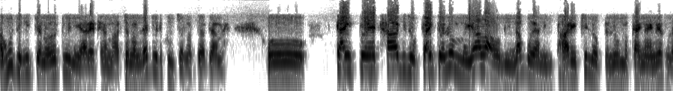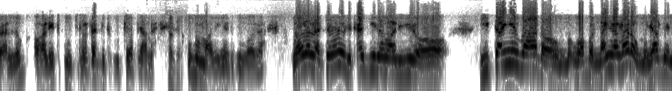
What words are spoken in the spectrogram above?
အခုဒီနေ့ကျွန်တော်တို့တွေ့နေရတဲ့အထက်မှာကျွန်တော်လက်တွေ့တစ်ခုကျွန်တော်ပြောပြမယ်ဟို ကြိုက်ပွဲထားပြီးတော့ကြိုက်တယ်လို့မရလောက်ဘူးနောက်ပေါ်ကနေဘာတွေဖြစ်လို့ဘယ်လိုမကင်နိုင်လဲဆိုတော့အလုပ်ဟောလေးတစ်ခုကျွန်တော်တက်ပြီးတစ်ခုပြောပြမယ်ဥပမာလေးနဲ့တစ်ခုပေါ့ဗျာလောလောလတ်ကျွန်တော်တို့ဒီခိုင်ပြည်နယ်မှာဒီပြီးတော့ဒီတိုင်းရင်းသားတော်ဟောပေါ့နိုင်ငံသားတော်မရတဲ့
